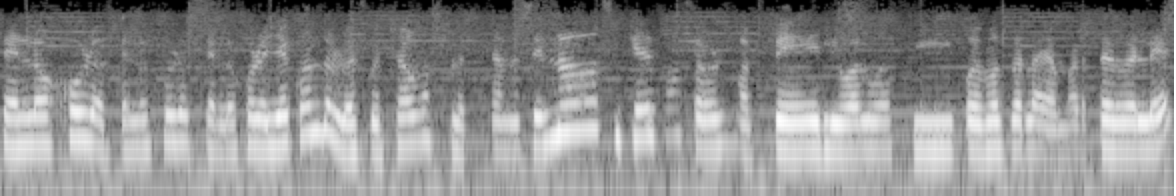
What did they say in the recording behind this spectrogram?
Te lo juro, te lo juro, te lo juro. Ya cuando lo escuchábamos platicando, así, no, si quieres vamos a ver una peli o algo así, podemos ver la de Amarte Duele.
